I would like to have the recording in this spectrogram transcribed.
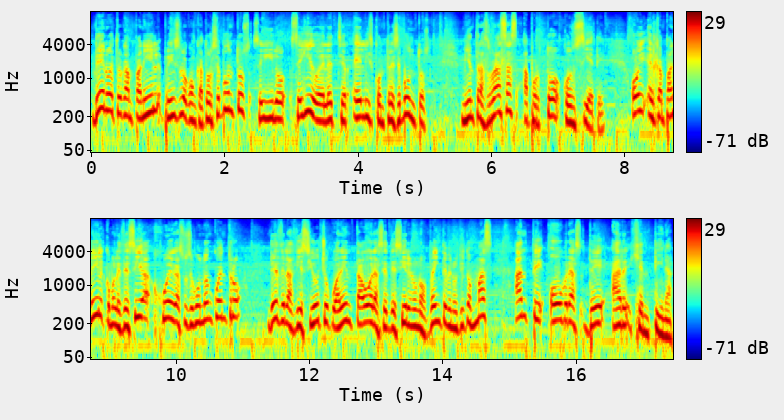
de nuestro campanil, Prinslo con 14 puntos, seguido, seguido de Letcher Ellis con 13 puntos, mientras Razas aportó con 7. Hoy el campanil, como les decía, juega su segundo encuentro desde las 18.40 horas, es decir, en unos 20 minutitos más, ante Obras de Argentina.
